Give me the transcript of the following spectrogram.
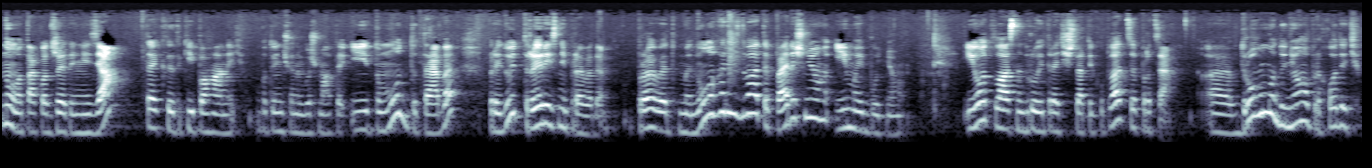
ну отак от жити нельзя, так як ти такий поганий, бо ти нічого не будеш мати. І тому до тебе прийдуть три різні привиди: привид минулого різдва, теперішнього і майбутнього. І от, власне, другий, третій, четвертий куплет це про це. Е, В другому до нього приходить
